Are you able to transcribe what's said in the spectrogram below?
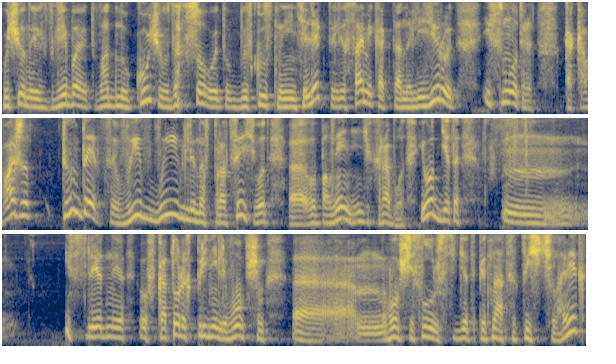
ученые их сгребают в одну кучу, засовывают в искусственный интеллект или сами как-то анализируют и смотрят, какова же тенденция выявлена в процессе вот, э, выполнения этих работ. И вот где-то исследования, в которых приняли в общем э, в общей сложности где-то 15 тысяч человек,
